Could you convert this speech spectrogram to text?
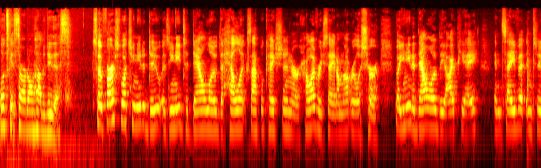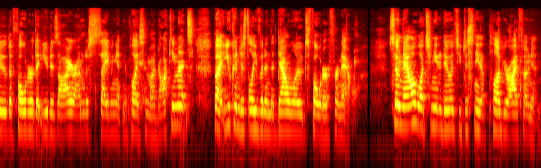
let's get started on how to do this. So first what you need to do is you need to download the Helix application or however you say it, I'm not really sure. But you need to download the IPA and save it into the folder that you desire. I'm just saving it in a place in my documents. But you can just leave it in the downloads folder for now. So now what you need to do is you just need to plug your iPhone in.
